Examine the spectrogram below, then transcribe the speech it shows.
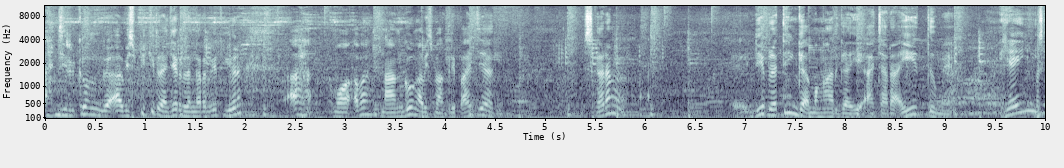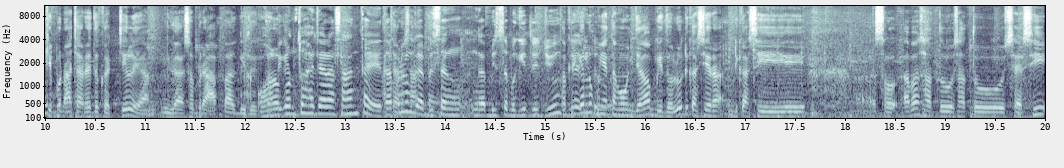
Anjir gua nggak habis pikir anjir denger itu gimana? Ah mau apa? Nanggung habis maghrib aja. Sekarang dia berarti nggak menghargai acara itu men ya iya. meskipun acara itu kecil ya nggak seberapa gitu tapi Walaupun kan tuh acara santai, ya, tapi Acara lu nggak bisa nggak bisa begitu juga. tapi kan lu gitu punya loh. tanggung jawab gitu lu dikasih dikasih eh, sel- apa satu satu sesi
